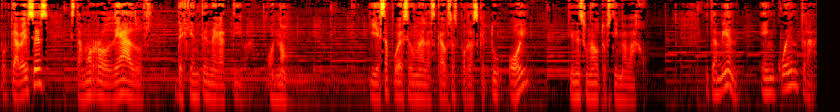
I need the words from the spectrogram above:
porque a veces estamos rodeados de gente negativa o no. Y esa puede ser una de las causas por las que tú hoy tienes una autoestima bajo. Y también encuentra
